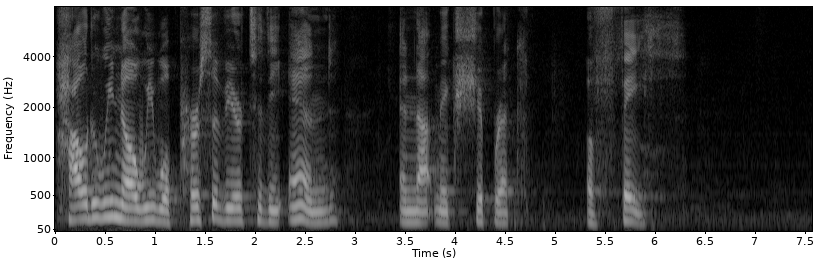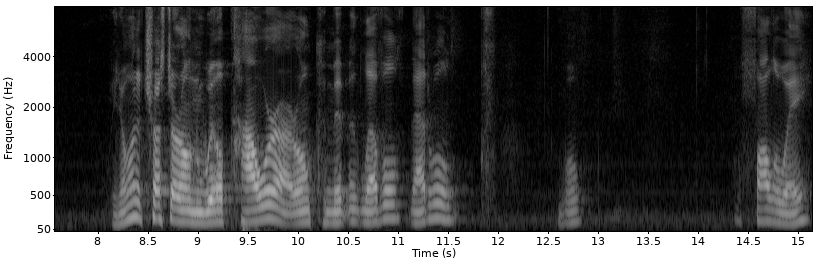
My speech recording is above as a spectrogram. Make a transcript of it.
How do we know we will persevere to the end and not make shipwreck of faith? We don't want to trust our own willpower, our own commitment level. That will will will fall away,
